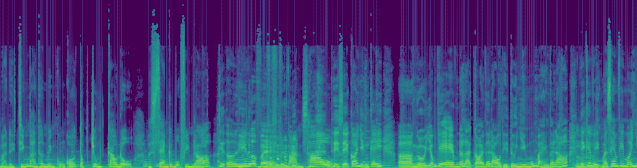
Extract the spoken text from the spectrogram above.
mà để chính bản thân mình cũng có tập trung cao độ và xem cái bộ phim đó. Thì ừ, tí nữa về rồi bàn sau. Thì sẽ có những cái ờ, người giống như em đó là coi tới đâu thì tự nhiên muốn bàn tới đó. Thì Ừ. cái việc mà xem phim ở nhà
